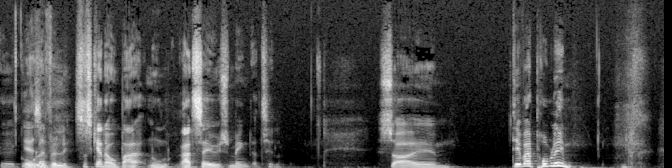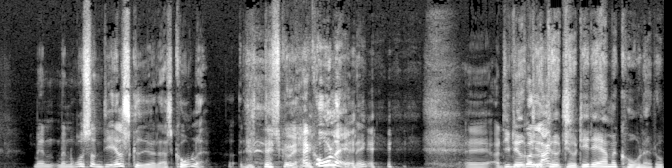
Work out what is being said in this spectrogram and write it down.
øh, Ja, cola, selvfølgelig. så skal der jo bare nogle ret seriøse mængder til. Så øh, det var et problem. Men, men russerne, de elskede jo deres cola. De, de skulle jo have colaen, ikke? øh, og de Det, er gå det, er langt. det, er jo det, det er med cola. Du,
